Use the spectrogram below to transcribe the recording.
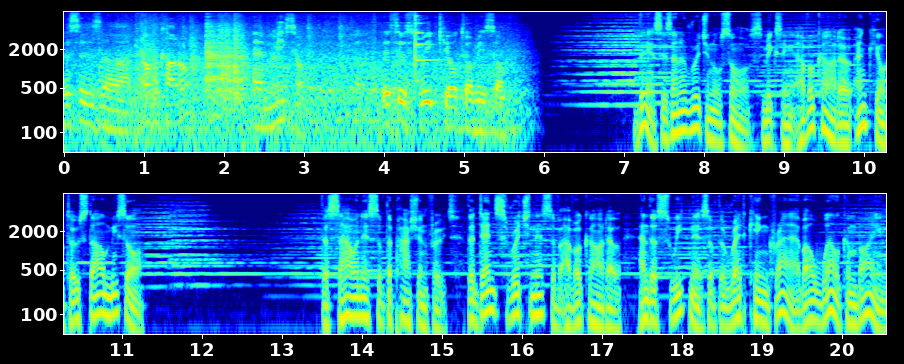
This is uh, avocado and miso. This is sweet Kyoto miso. This is an original sauce mixing avocado and Kyoto-style miso. The sourness of the passion fruit, the dense richness of avocado, and the sweetness of the red king crab are well combined.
